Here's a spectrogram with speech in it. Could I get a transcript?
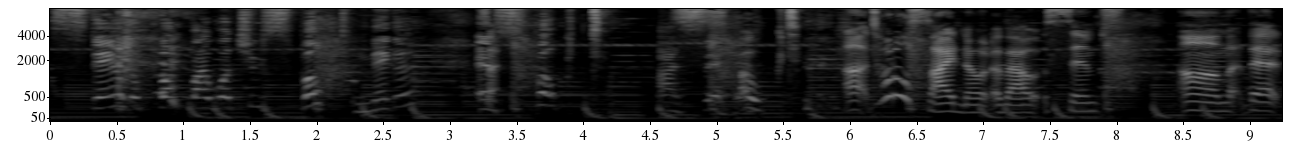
Stand the fuck by what you spoke, nigga. And spoke. I said. Oaked. Uh, total side note about simps. Um, that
